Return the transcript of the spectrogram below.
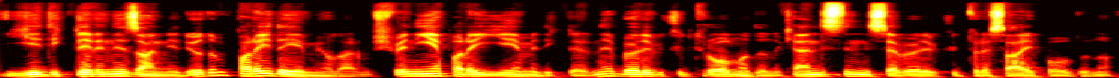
yediklerini zannediyordum. Parayı da yemiyorlarmış. Ve niye parayı yiyemediklerini, böyle bir kültür olmadığını, kendisinin ise böyle bir kültüre sahip olduğunu,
